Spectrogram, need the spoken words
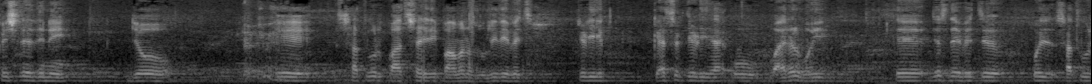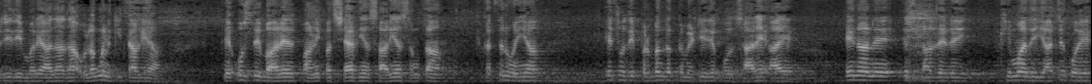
ਪਿਛਲੇ ਦਿਨੀ ਜੋ ਇਹ ਸਤਿਗੁਰ ਪਾਤਸ਼ਾਹ ਜੀ ਦੀ ਪਾਵਨ ਹਜ਼ੂਰੀ ਦੇ ਵਿੱਚ ਜਿਹੜੀ ਇੱਕ ਕੈਸਟ ਜਿਹੜੀ ਹੈ ਉਹ ਵਾਇਰਲ ਹੋਈ ਤੇ ਜਿਸ ਦੇ ਵਿੱਚ ਕੁਝ ਸਤਿਗੁਰ ਜੀ ਦੀ ਮਰਿਆਦਾ ਦਾ ਉਲੰਘਣ ਕੀਤਾ ਗਿਆ ਤੇ ਉਸ ਦੇ ਬਾਰੇ ਪਾਣੀਪਤ ਸ਼ਹਿਰ ਦੀਆਂ ਸਾਰੀਆਂ ਸੰਗਤਾਂ ਇਕੱਤਰ ਹੋਈਆਂ। ਇੱਥੋਂ ਦੀ ਪ੍ਰਬੰਧਕ ਕਮੇਟੀ ਦੇ ਕੋਲ ਸਾਰੇ ਆਏ। ਇਹਨਾਂ ਨੇ ਇਸ ਗੱਲ ਦੇ ਲਈ ਖਿਮਾ ਦੇ ਯਾਚਕ ਹੋਏ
